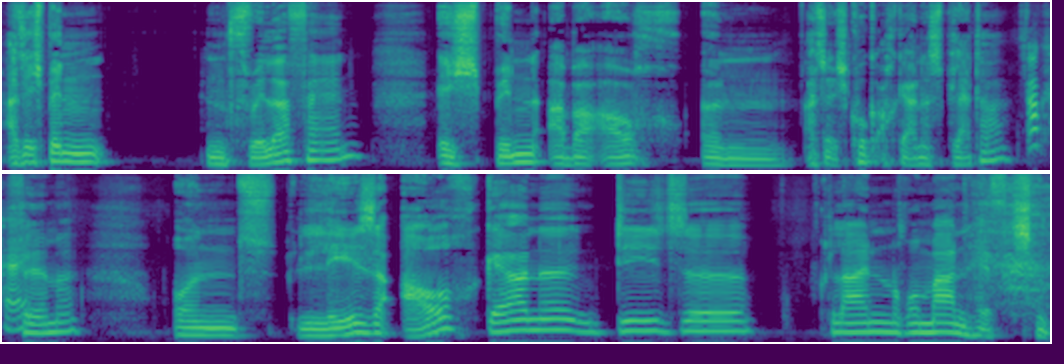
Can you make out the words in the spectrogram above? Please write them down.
Also ich bin ein Thriller-Fan. Ich bin aber auch, ähm, also ich gucke auch gerne Splatter-Filme und lese auch gerne diese kleinen Romanheftchen,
